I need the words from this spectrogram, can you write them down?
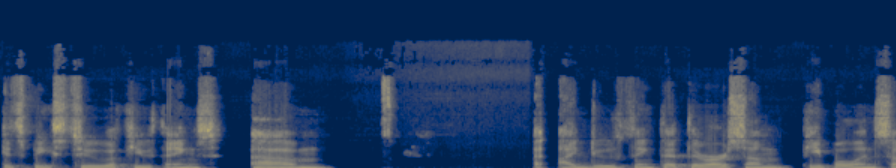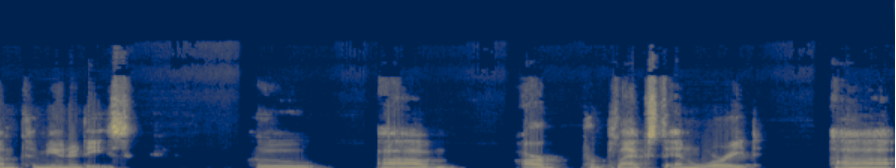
it speaks to a few things. Um, I do think that there are some people and some communities who um, are perplexed and worried uh,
